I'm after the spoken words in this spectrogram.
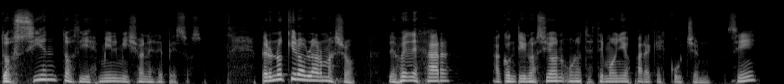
210 mil millones de pesos. Pero no quiero hablar más yo. Les voy a dejar a continuación unos testimonios para que escuchen, ¿sí?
